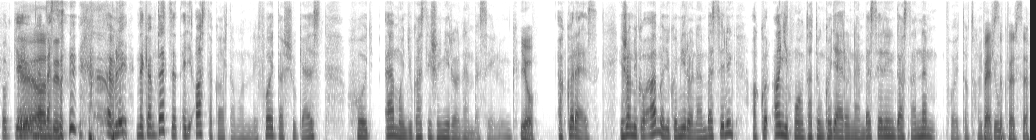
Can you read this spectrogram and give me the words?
Oké, okay, ezt... Emlé... nekem tetszett, egy, azt akartam mondani, folytassuk ezt, hogy elmondjuk azt is, hogy miről nem beszélünk. Jó. Akkor ez. És amikor elmondjuk, hogy miről nem beszélünk, akkor annyit mondhatunk, hogy erről nem beszélünk, de aztán nem folytathatjuk. Persze, persze.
